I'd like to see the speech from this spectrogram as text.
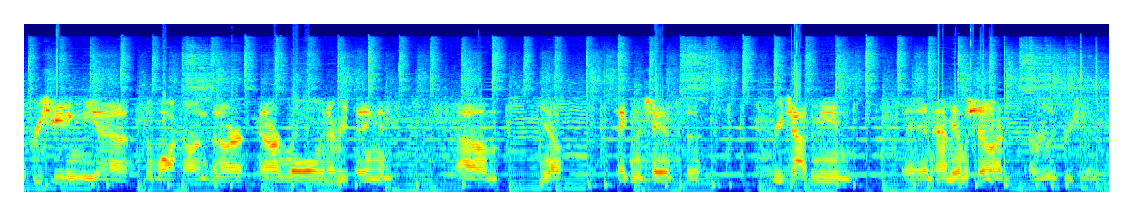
appreciating the uh, the walk-ons and our and our role and everything, and um, you know, taking the chance to reach out to me and and have me on the show. I, I really appreciate it.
